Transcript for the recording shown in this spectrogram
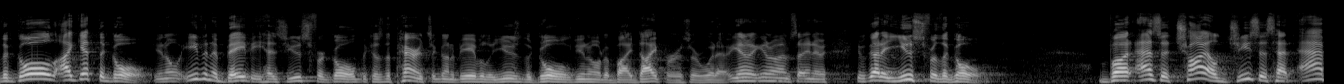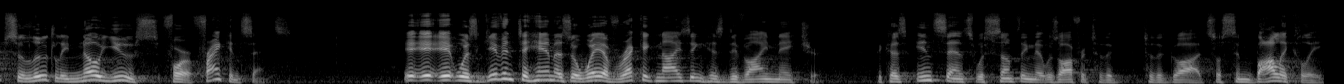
The gold, I get the gold. You know, even a baby has use for gold because the parents are going to be able to use the gold you know, to buy diapers or whatever. You know, you know what I'm saying? You've got a use for the gold. But as a child, Jesus had absolutely no use for frankincense. It, it, it was given to him as a way of recognizing his divine nature because incense was something that was offered to the, to the gods. So symbolically,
